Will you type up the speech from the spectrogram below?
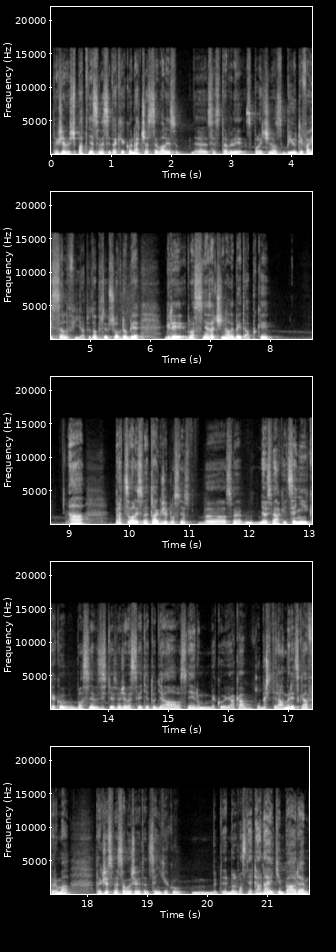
Takže špatně jsme si tak jako načasovali, eh, sestavili společnost Beautify Selfie. A to přišlo v době, kdy vlastně začínaly být apky a Pracovali jsme tak, že vlastně eh, jsme, měli jsme nějaký ceník, jako vlastně zjistili jsme, že ve světě to dělá vlastně jenom jako jaká obří americká firma, takže jsme samozřejmě ten ceník jako, ten byl vlastně daný tím pádem.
